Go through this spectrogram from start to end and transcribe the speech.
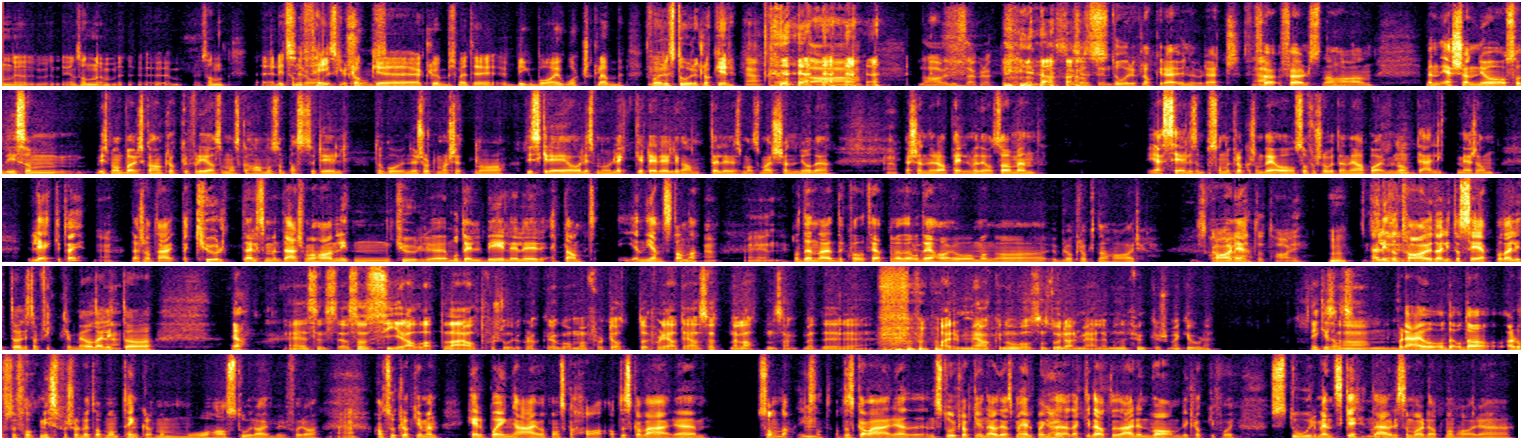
en sånn, eh, sånn eh, litt sånn fake klokkeklubb som heter Big Boy Watch Club for store klokker. ja. Da, da har vi disse klokkene. Jeg syns store klokker er undervurdert. Ja. Følelsen av å ha en Men jeg skjønner jo også de som Hvis man bare skal ha en klokke fordi altså man skal ha noe som passer til til å gå under skjortemansjetten og diskré og liksom noe lekkert eller elegant eller liksom altså, Jeg skjønner jo det. Jeg skjønner appellen ved det også, men jeg ser liksom på sånne klokker som det, og også for så vidt den jeg har på armen nå, det er litt mer sånn leketøy. Mm. Ja. Det er sånn at det er, det er kult. Det er, liksom, det er som å ha en liten kul eh, modellbil eller et eller annet. En gjenstand, da. Ja, enig. Og den der kvaliteten ved det, og det har jo mange av Hublot-klokkene har. Det skal Har være det? litt å ta i. Det er litt å ta i, det er litt å se på, det er litt å liksom fikle med, og det er litt å Ja. Jeg synes det. Og så sier alle at det er altfor store klokker å gå med 48 fordi at jeg har 17 eller 18 cm arm. Jeg har ikke noe voldsomt stor arm jeg heller, men det funker som ei kule. Ikke sant? Um, For det er jo, og da, og da er det ofte folk misforstår litt, at man tenker at man må ha store armer for å Ja. ha en stor klokke, men hele poenget er jo at man skal ha At det skal være sånn, da. ikke sant? At det skal være en, stor klokke. Det er jo det som er hele poenget. Mm. Ja. Det er ikke det at det er en vanlig klokke for store mennesker. Det er jo liksom bare det at man har eh,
